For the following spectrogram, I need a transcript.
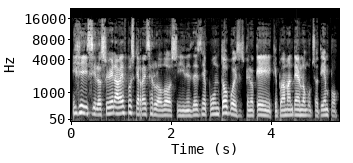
Y si lo soy una vez, pues querré serlo dos. Y desde ese punto, pues espero que, que pueda mantenerlo mucho tiempo.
